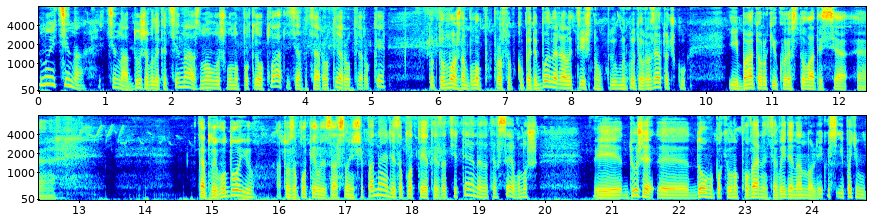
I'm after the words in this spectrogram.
Ну і ціна. І ціна, дуже велика ціна. Знову ж воно поки оплатиться, це роки, роки, роки. Тобто можна було б просто купити бойлер електричну, вмикнути в розеточку і багато років користуватися е, теплою водою, а то заплатили за сонячні панелі, заплатити за ті тени, за те все, воно ж е, дуже е, довго, поки воно повернеться, вийде на ноль. Якось, і потім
